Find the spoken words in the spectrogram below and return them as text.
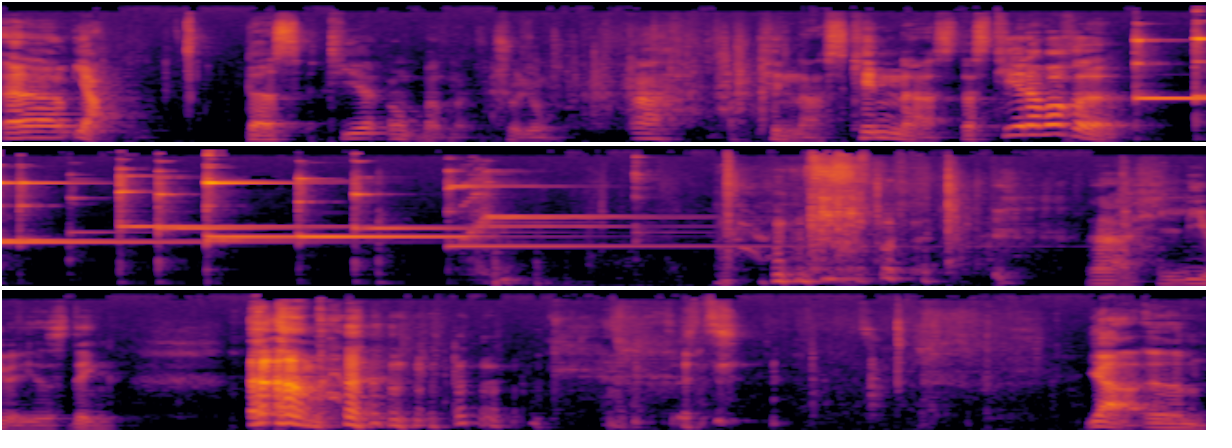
Äh, ja. Das Tier. Oh, Mann, Mann, Entschuldigung. Ach, Kinders, Kinders. Das Tier der Woche. ah, ich liebe dieses Ding. ja, ähm,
